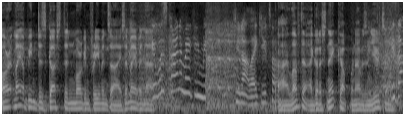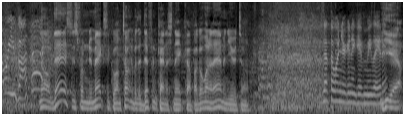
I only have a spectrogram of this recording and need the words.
Or it might have been disgust in Morgan Freeman's eyes. It may have been that. It was kind of making me. Do you not like Utah? I loved it. I got a snake cup when I was in Utah. Is that where you got that? No, this is from New Mexico. I'm talking about a different kind of snake cup. I got one of them in Utah. Is that the one you're gonna give me later? Yeah.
